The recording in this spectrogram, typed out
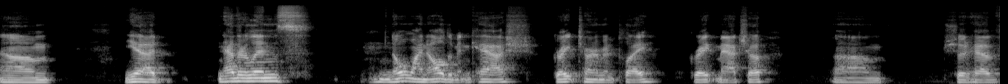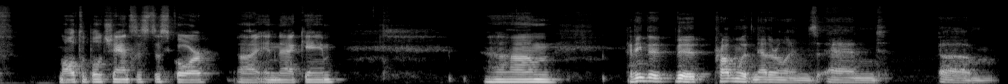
Um, yeah, Netherlands, no Wijnaldum in cash. Great tournament play, great matchup. Um, should have multiple chances to score uh, in that game. Um, I think the the problem with Netherlands and um,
